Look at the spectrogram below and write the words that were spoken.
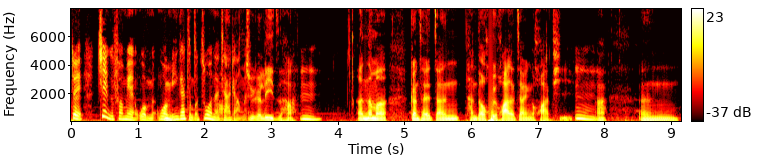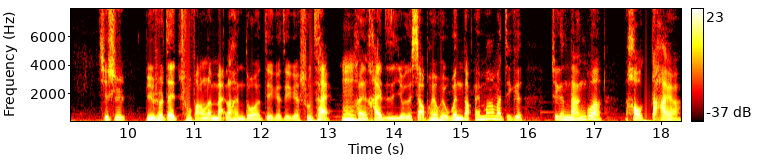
对这个方面，我们我们应该怎么做呢？家长们，举个例子哈。嗯。啊，那么刚才咱谈到绘画的这样一个话题，嗯啊，嗯，其实比如说在厨房了买了很多这个这个蔬菜，嗯，很孩子有的小朋友会问到，哎，妈妈这个这个南瓜好大呀，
